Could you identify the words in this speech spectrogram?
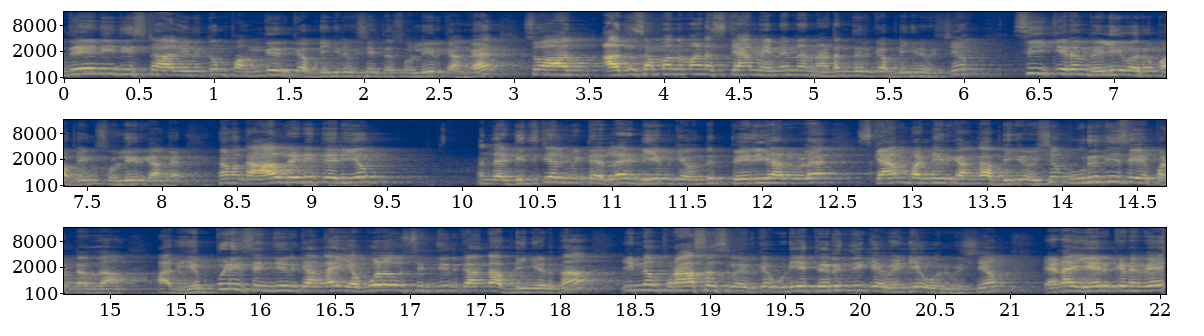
உதயநிதி ஸ்டாலினுக்கும் பங்கு இருக்குது அப்படிங்கிற விஷயத்த சொல்லியிருக்காங்க. ஸோ அது அது சம்மந்தமான ஸ்கேம் என்னென்ன நடந்திருக்கு அப்படிங்கிற விஷயம் சீக்கிரம் வெளிவரும் அப்படின்னு சொல்லியிருக்காங்க. நமக்கு ஆல்ரெடி தெரியும் அந்த டிஜிட்டல் மீட்டரில் டிஎம்கே வந்து பெரிய அளவில் ஸ்கேம் பண்ணியிருக்காங்க அப்படிங்கிற விஷயம் உறுதி செய்யப்பட்டது தான் அது எப்படி செஞ்சுருக்காங்க எவ்வளவு செஞ்சுருக்காங்க அப்படிங்கிறது தான் இன்னும் ப்ராசஸில் இருக்கக்கூடிய தெரிஞ்சிக்க வேண்டிய ஒரு விஷயம். ஏன்னா ஏற்கனவே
